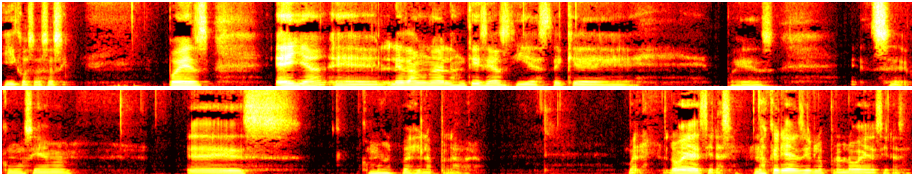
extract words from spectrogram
y cosas así. Pues ella eh, le da una de las noticias y es de que, pues, ¿cómo se llama? Es... ¿Cómo le puedo decir la palabra? Bueno, lo voy a decir así. No quería decirlo, pero lo voy a decir así.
